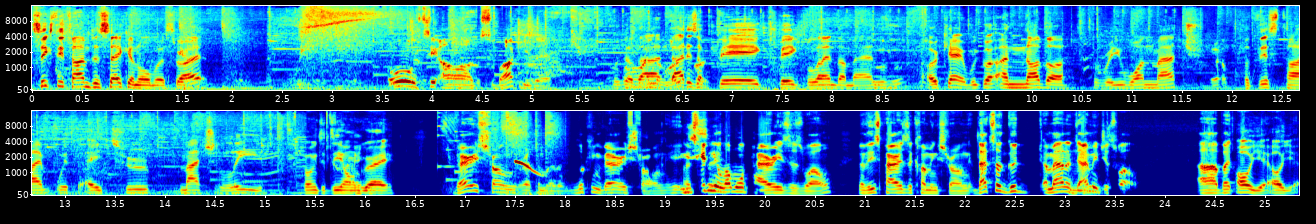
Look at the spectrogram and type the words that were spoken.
60 times a second almost, right? Oh, see, oh, the Subaki there. Look at Oh, that. That is a big, big blender, man. Mhm. Okay, we got another 3-1 match, Yep. but this time with a two-match lead going to Dion Gray. Very strong at the moment. Looking very strong. He's Let's hitting a lot more parries as well. Now these parries are coming strong. That's a good amount of Mm. damage as well. Uh, but Oh yeah, oh yeah.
